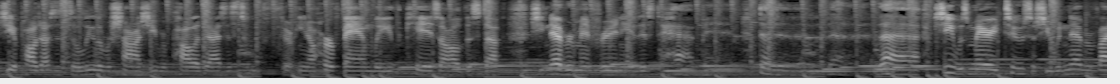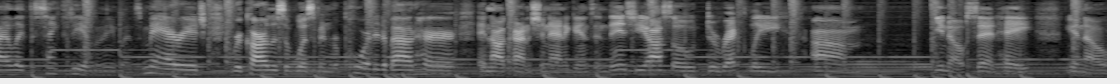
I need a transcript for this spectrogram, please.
She apologizes to Lela Rochon. She apologizes to you know her family, the kids, all this stuff. She never meant for any of this to happen. Da, da, da, she was married too, so she would never violate the sanctity of anyone's marriage, regardless of what's been reported about her and all kind of shenanigans. And then she also directly, um, you know, said, "Hey, you know."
